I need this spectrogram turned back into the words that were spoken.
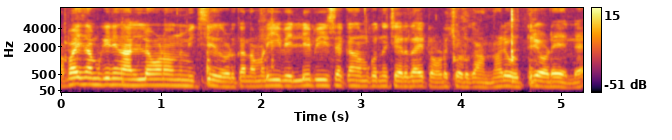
അപ്പോൾ അത് നമുക്കിനി നല്ലോണം ഒന്ന് മിക്സ് ചെയ്ത് കൊടുക്കാം. നമ്മുടെ ഈ വലിയ പീസൊക്കെ നമുക്കൊന്ന് ചെറുതായിട്ട് ഉടച്ചു കൊടുക്കാം. എന്നാലും ഒത്തിരി ഉടയല്ലേ?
